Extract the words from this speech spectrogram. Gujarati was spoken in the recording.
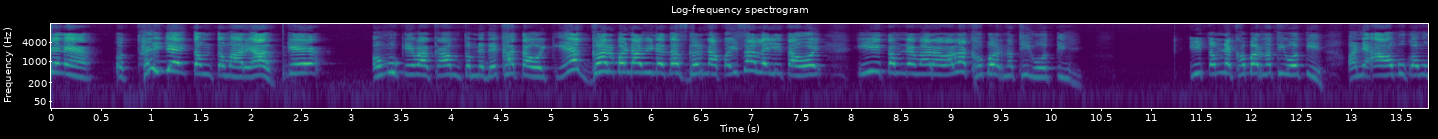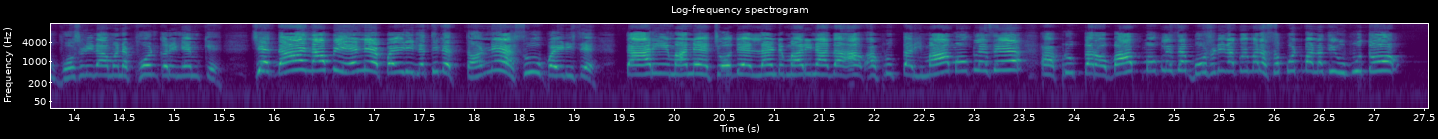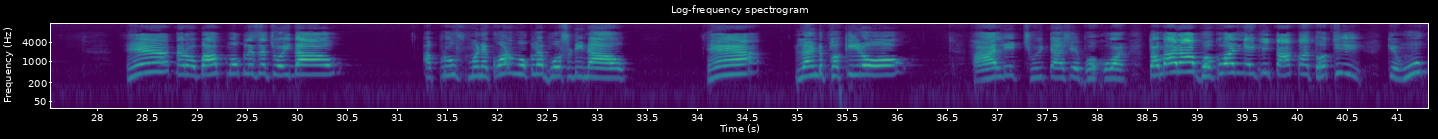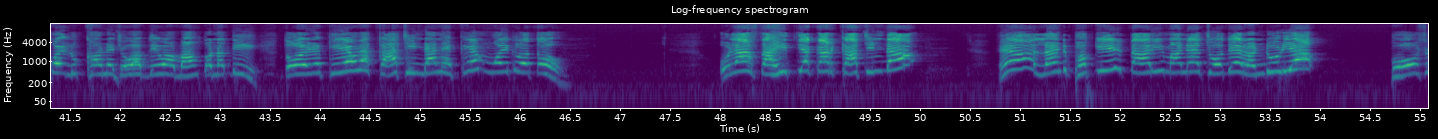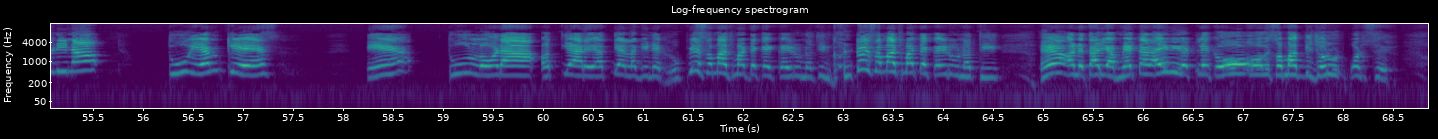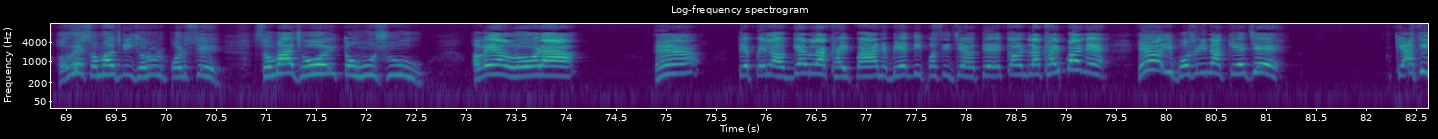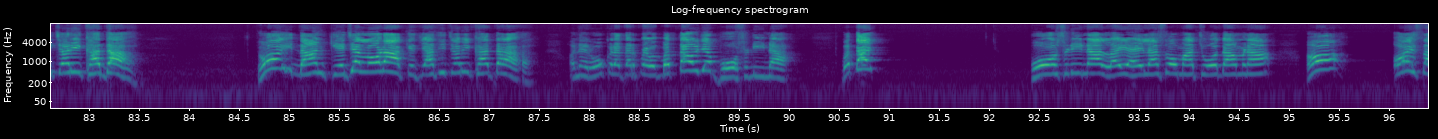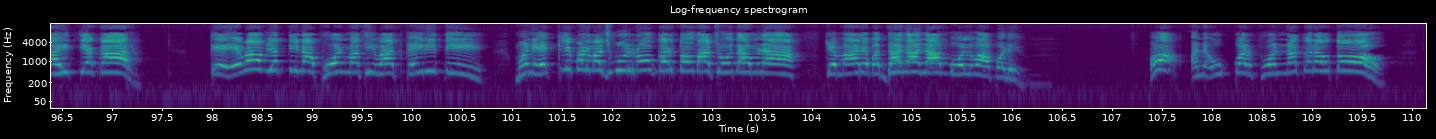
છે ને, તો થઈ જાય તમ તમારે હાલ. કે અમુક એવા કામ તમને દેખાતા હોય કે એક ઘર બનાવીને દસ ઘરના પૈસા લઈ લીધા હોય, ઈ તમને મારા વાલા ખબર નથી હોતી. ઈ તમને ખબર નથી હોતી. અને આ અમુક અમુક ભોસડીના મને ફોન કરીને એમ કે, જે દાન આપી એને પૈડી નથી ને તને શું પૈડી છે? તારી માને ચોદે લંડ મારીના આ આ તારી માં મોકલે છે? આ પ્રૂફ તારો બાપ મોકલે છે ભોસડીના કોઈ મારા સપોર્ટમાં નથી ઊભું તો હે તારો બાપ મોકલે છે ચોઈદાવ આ પ્રૂફ મને કોણ મોકલે ભોસડીનાવ હે? લંડ ફકીરો? હાલી છૂટા છે ભગવાન. તમારા ભગવાનને એટલી તાકાત હતી કે હું કોઈ લુખાને જવાબ દેવા માંગતો નથી. તો એને કેવડા કાચિંડાને કેમ મોકલો તો? ઓલા સાહિત્યકાર કાચિંડા? હે, લંડ ફકીર, તારી માને ચોદે રંડુડિયા? ભોસડીના? તું એમ કે એ તું લોડા, અત્યારે અત્યાર લગીને એક રૂપિયા સમાજ માટે કઈ કર્યું નથી ઘંટો સમાજ માટે કર્યું નથી. હે? અને તારી આ મેટર આવી એટલે કે ઓ હવે સમાજની જરૂર પડશે. હવે સમાજની જરૂર પડશે. સમાજ હોય તો હું શું? હવે લોડા, હે? તે પેલા અગિયાર લાખ આપ્યા અને બે દી પછી જે તે એકાવન લાખ આપ્યા ને, હે? એ ભોસડીના કેજે ક્યાંથી ચરી ખાધા? હો એ દાન કેજે લોડા કે ક્યાંથી ચરી ખાધા? અને રોકડા તાર પાસે બતાવજે ભોસડીના. બતાય. ભોસડીના લઈ આયલા છો માં ચોદામણા? હ? ઓય સાહિત્યકાર, તે એવા વ્યક્તિના ફોનમાંથી વાત કરી હતી. મને એટલી પણ મજબૂર ન કરતો માં ચોદામણા, કે મારે બધાના નામ બોલવા પડે. હો? અને ઉપર ફોન ના કરાવતો,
